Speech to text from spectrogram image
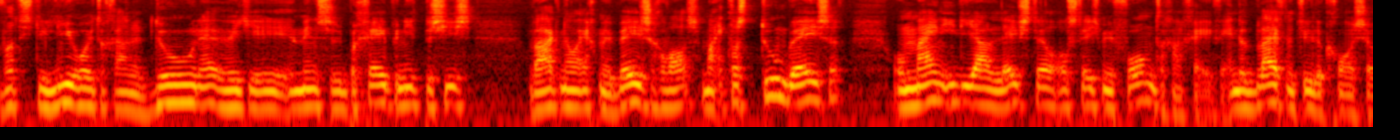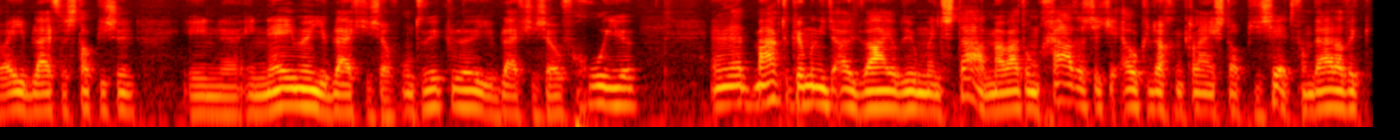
wat is die Leroy toch aan het doen? Weet je, mensen begrepen niet precies waar ik nou echt mee bezig was. Maar ik was toen bezig om mijn ideale leefstijl al steeds meer vorm te gaan geven. En dat blijft natuurlijk gewoon zo. Hè? Je blijft er stapjes in, in, uh, in nemen, je blijft jezelf ontwikkelen, je blijft jezelf groeien. En het maakt ook helemaal niet uit waar je op dit moment staat. Maar waar het om gaat is dat je elke dag een klein stapje zet. Vandaar dat ik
